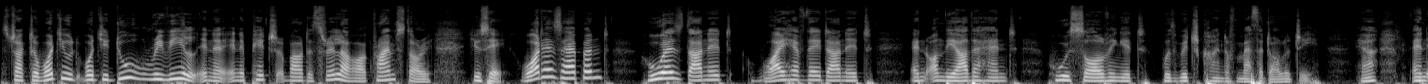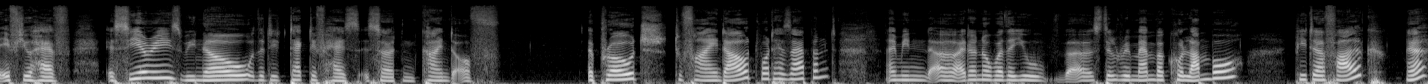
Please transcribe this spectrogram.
structure. What you what you do reveal in a in a pitch about a thriller or a crime story, you say what has happened, who has done it, why have they done it, and on the other hand, who is solving it with which kind of methodology. Yeah, and if you have a series, we know the detective has a certain kind of approach to find out what has happened I mean, uh, I don't know whether you uh, still remember Columbo, Peter Falk. Yeah,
